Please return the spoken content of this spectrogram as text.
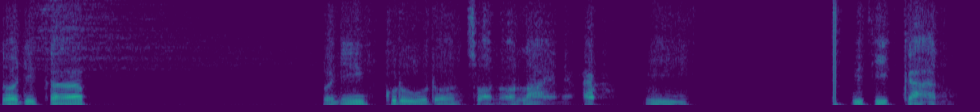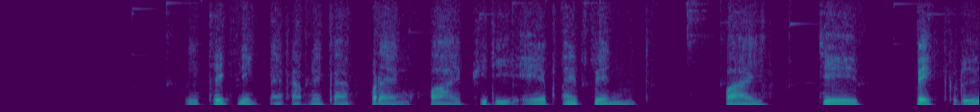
สวัสดีครับ วันนี้ครูโดนสอนออนไลน์นะครับ มีวิธีการ หรือเทคนิคนะครับในการแปลงไฟล์ PDF ให้เป็นไฟล์ JPEG หรือ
